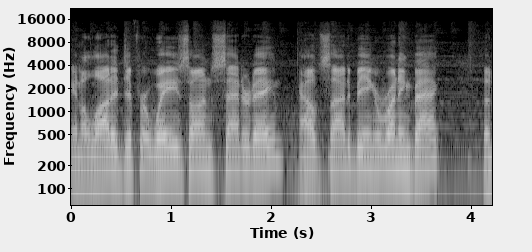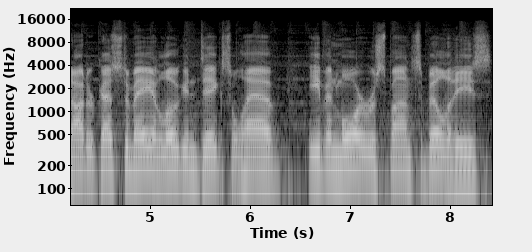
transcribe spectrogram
in a lot of different ways on Saturday, outside of being a running back, then Audric Estime and Logan Diggs will have even more responsibilities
